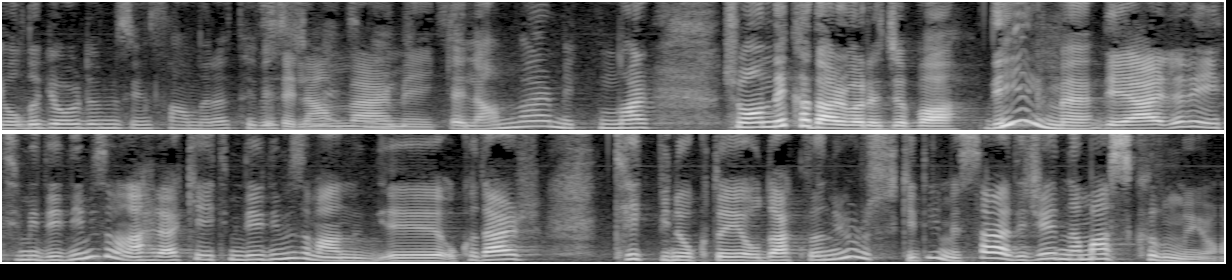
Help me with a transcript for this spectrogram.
yolda gördüğümüz insanlara tebessüm Selam etmek, vermek. selam vermek. Bunlar şu an ne kadar var acaba değil mi? Değerler eğitimi dediğimiz zaman, ahlaki eğitim dediğimiz zaman e, o kadar tek bir noktaya odaklanıyoruz ki değil mi? Sadece namaz kılmıyor.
